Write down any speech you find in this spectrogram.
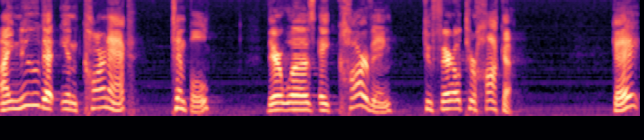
I knew that in Karnak temple there was a carving to Pharaoh Tirhakah. Okay?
